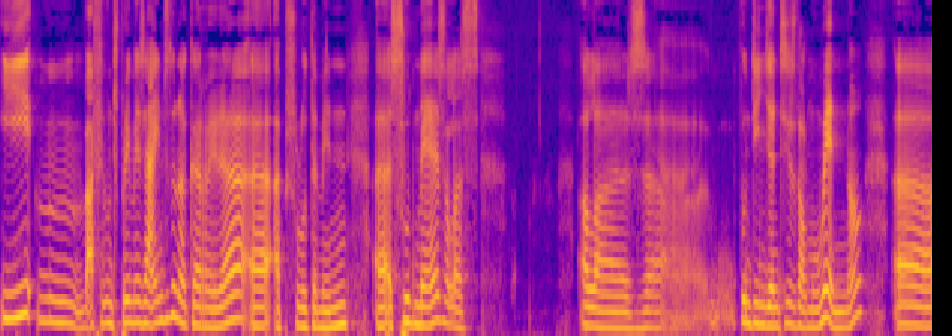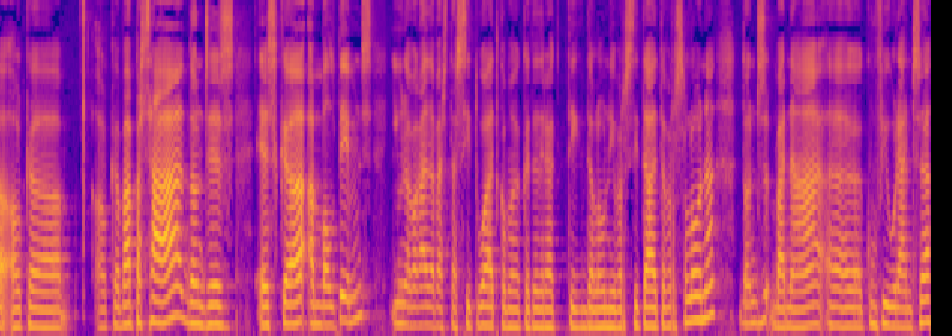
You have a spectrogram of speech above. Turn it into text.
i mm, va fer uns primers anys d'una carrera eh, absolutament eh, sotmès a les a les eh, contingències del moment, no? Eh, el, que, el que va passar doncs, és, és que amb el temps, i una vegada va estar situat com a catedràtic de la Universitat a Barcelona, doncs va anar eh, configurant-se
